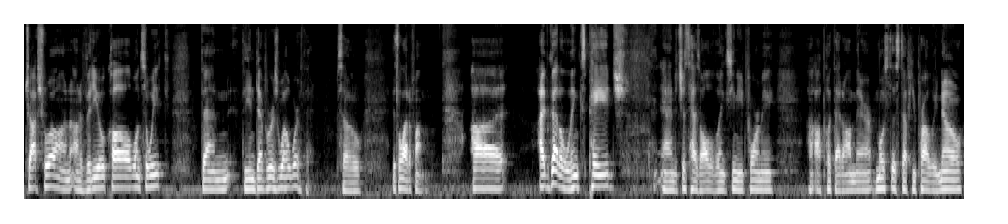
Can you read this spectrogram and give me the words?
Joshua on, on a video call once a week, then the endeavor is well worth it. So it's a lot of fun. Uh, I've got a links page, and it just has all the links you need for me. Uh, I'll put that on there. Most of the stuff you probably know.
